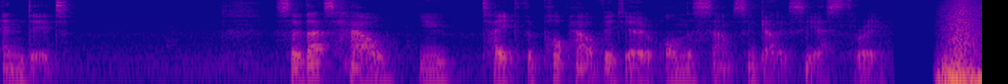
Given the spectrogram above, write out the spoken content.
ended. So that's how you take the pop out video on the Samsung Galaxy S3.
